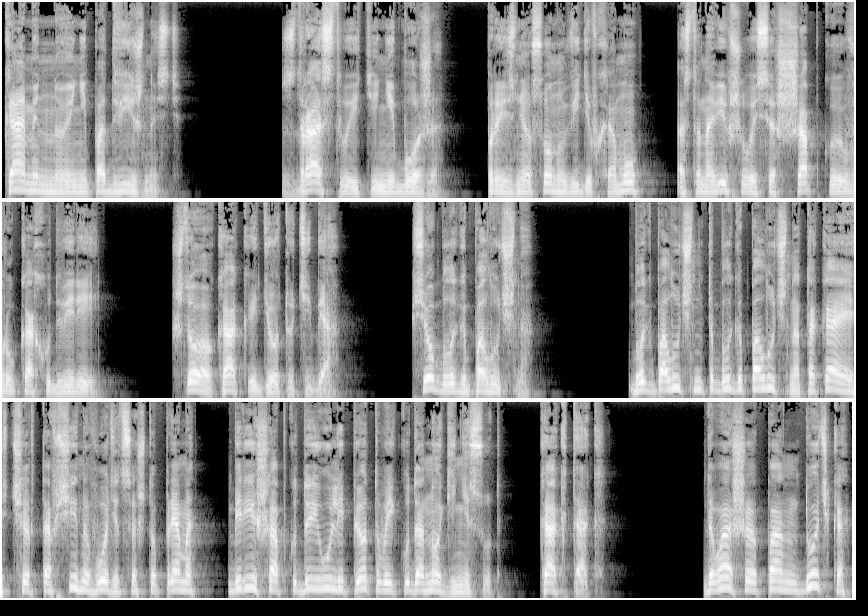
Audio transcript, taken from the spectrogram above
каменную неподвижность. «Здравствуйте, небоже!» — произнес он, увидев хаму, остановившегося с шапкою в руках у дверей. «Что, как идет у тебя?» «Все благополучно». «Благополучно-то благополучно. Такая чертовщина водится, что прямо бери шапку, да и улепетывай, куда ноги несут». «Как так?» «Да ваша пан-дочка...»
